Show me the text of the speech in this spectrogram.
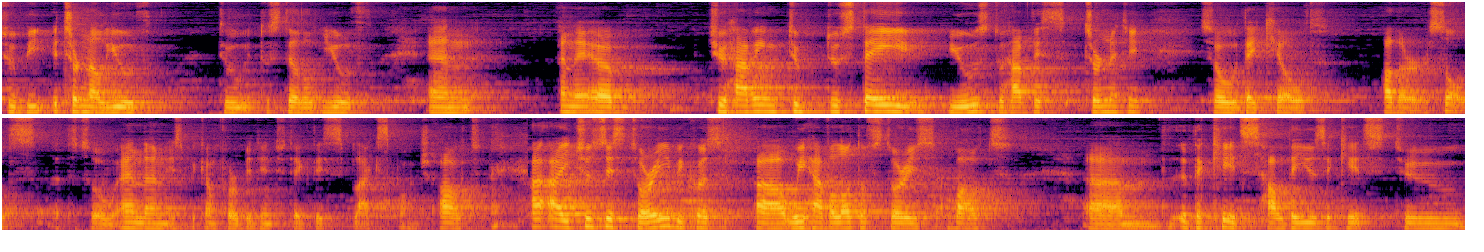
to be eternal youth to to still youth and and uh, to having to to stay youth to have this eternity so they killed other souls so, and then it's become forbidden to take this black sponge out. I, I choose this story because uh, we have a lot of stories about um, the kids, how they use the kids to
